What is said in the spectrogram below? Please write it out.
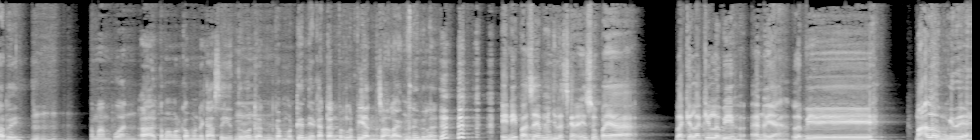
tadi Hmm. Kemampuan. eh, kemampuan komunikasi itu Iya, iya, dan kemudian ya kadang berlebihan soalnya itulah Ini Pak saya menjelaskan ini supaya laki-laki lebih anu ya, lebih maklum gitu ya.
